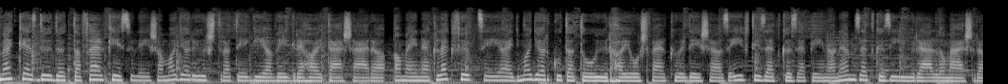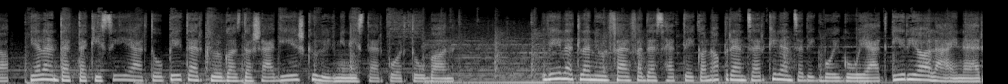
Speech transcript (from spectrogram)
Megkezdődött a felkészülés a magyar űrstratégia végrehajtására, amelynek legfőbb célja egy magyar kutató űrhajós felküldése az évtized közepén a nemzetközi űrállomásra, jelentette ki Szijjártó Péter külgazdasági és külügyminiszter Portóban. Véletlenül felfedezhették a naprendszer 9. bolygóját, írja a Liner.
